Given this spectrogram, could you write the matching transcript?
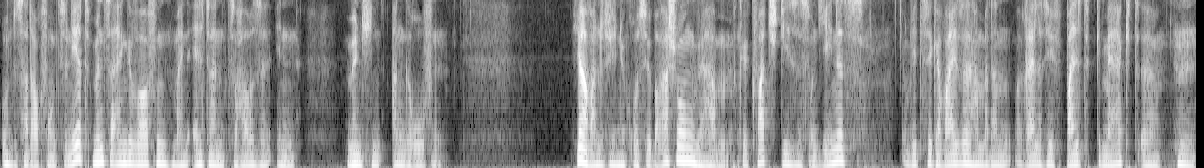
Und es hat auch funktioniert. Münze eingeworfen, meine Eltern zu Hause in München angerufen. Ja, war natürlich eine große Überraschung. Wir haben gequatscht, dieses und jenes. Witzigerweise haben wir dann relativ bald gemerkt, äh, hm,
